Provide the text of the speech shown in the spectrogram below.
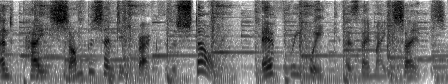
and pay some percentage back for the stock every week as they make sales.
